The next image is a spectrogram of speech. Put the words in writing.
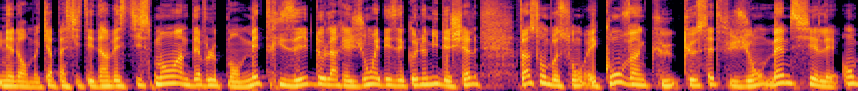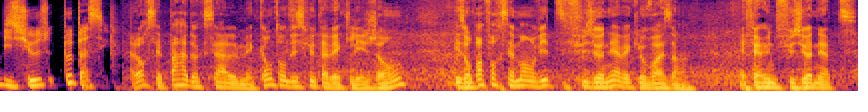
Une énorme capacité d'investissement, un développement maîtrisé de la région et des économies d'échelle. Vincent Bosson est convaincu que cette fusion, même si elle est ambitieuse, peut passer. Alors c'est paradoxal, mais quand on discute avec les gens, ils n'ont pas forcément envie de fusionner avec le voisin et faire une fusionnette.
